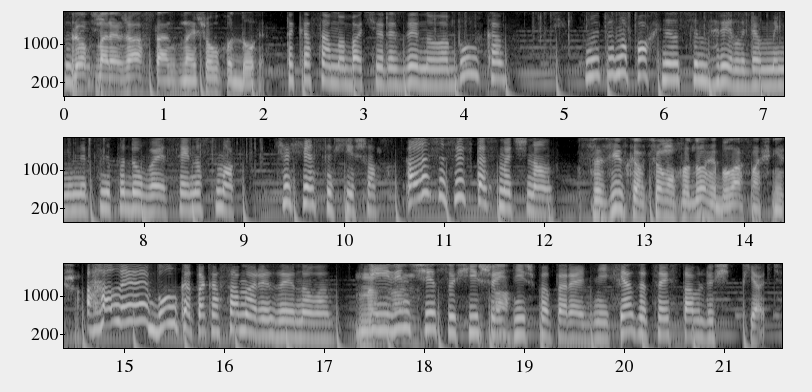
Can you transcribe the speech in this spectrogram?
в трьох мережах так знайшов хот-доги. Така сама бачу резинова булка. Ну, вона пахне оцим грилем. Мені не, не подобається і на смак. Чи ще сухіша. Але сосиска смачна. Сосиска в цьому хот-догі була смачніша. Але булка така сама резинова. Не і він ще сухіший, Так. ніж попередній. Я за цей ставлю 5.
